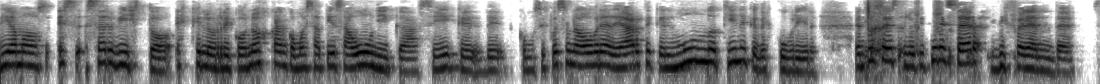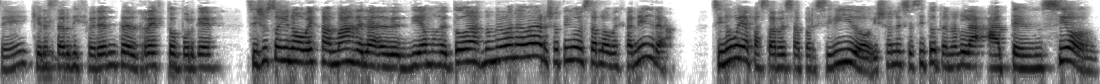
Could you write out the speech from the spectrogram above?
digamos, es ser visto, es que lo reconozcan como esa pieza única, ¿sí? Que como si fuese una obra de arte que el mundo tiene que descubrir. Entonces, lo que quiere es ser diferente, ¿sí? Quiere ser diferente del resto porque si yo soy una oveja más de, la, digamos, de todas, no me van a ver, yo tengo que ser la oveja negra. Si no voy a pasar desapercibido y yo necesito tener la atención,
